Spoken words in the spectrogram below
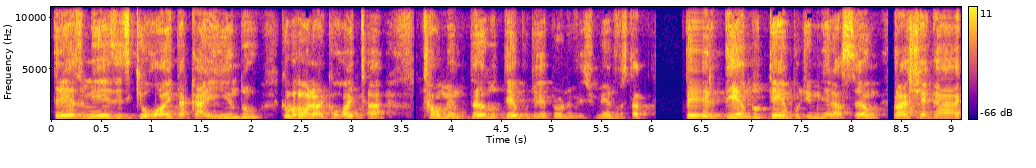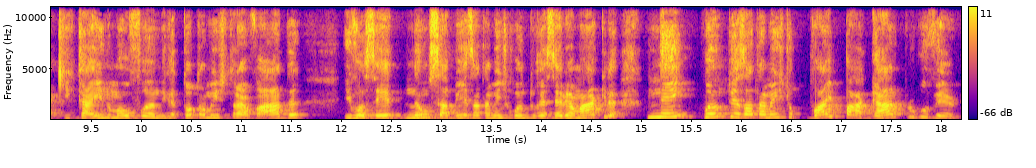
Três meses que o ROI está caindo, que, melhor, que o ROI está tá aumentando o tempo de retorno do investimento, você está perdendo tempo de mineração para chegar aqui, cair numa alfândega totalmente travada, e você não saber exatamente quanto tu recebe a máquina, nem quanto exatamente tu vai pagar para o governo.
